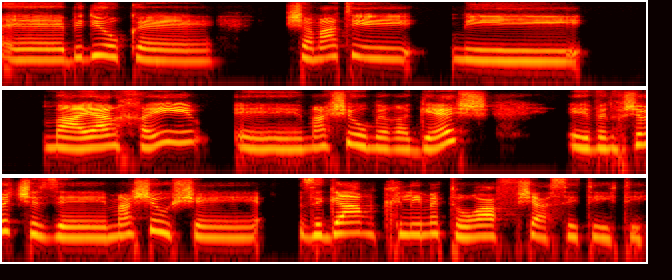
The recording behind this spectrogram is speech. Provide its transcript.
אה, בדיוק אה, שמעתי ממעיין חיים אה, משהו מרגש, אה, ואני חושבת שזה משהו ש... זה גם כלי מטורף שעשיתי איתי.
